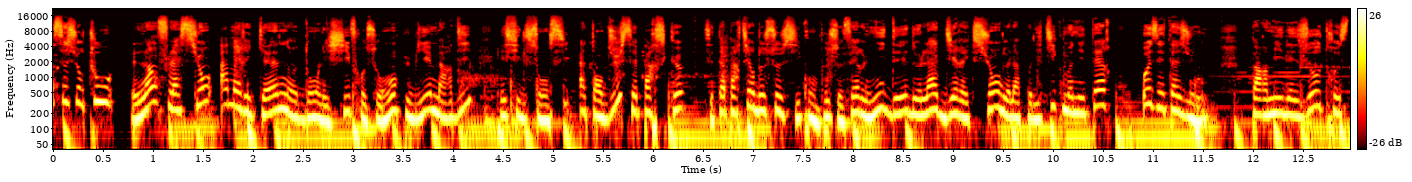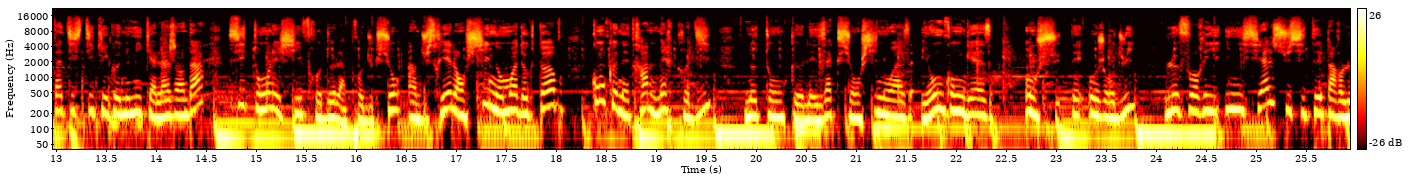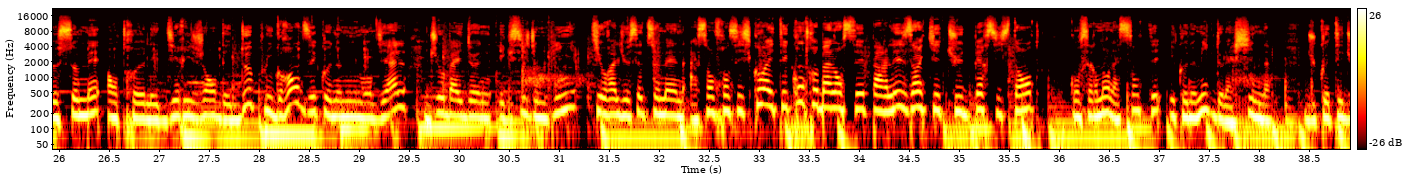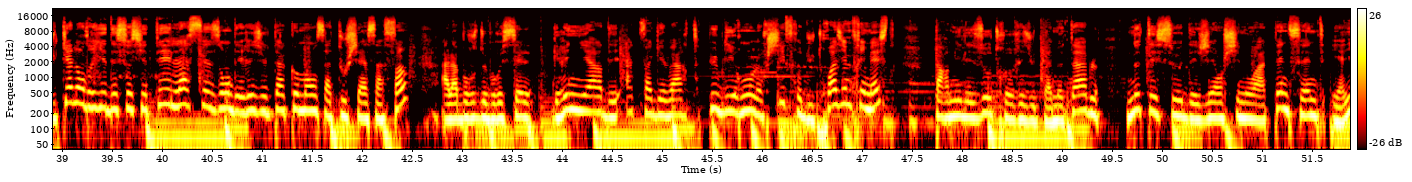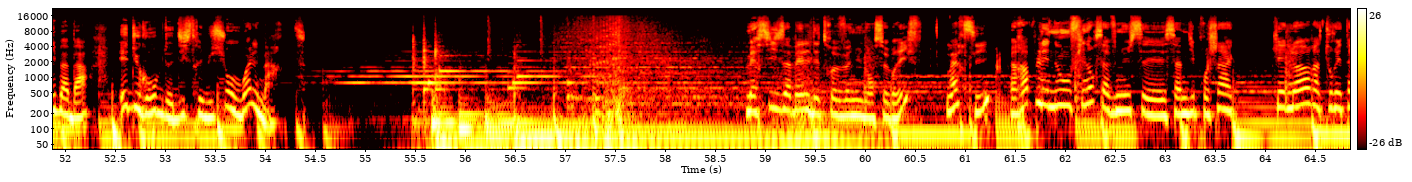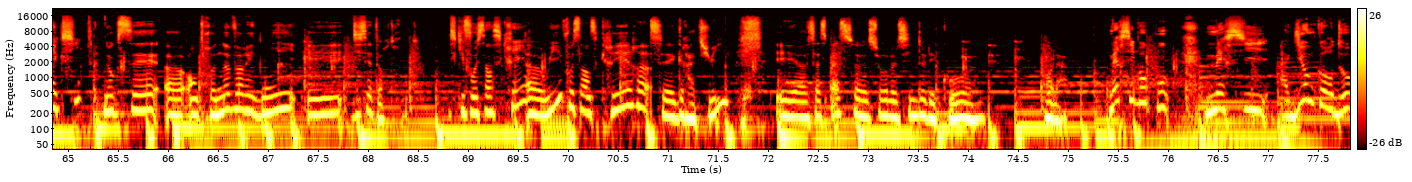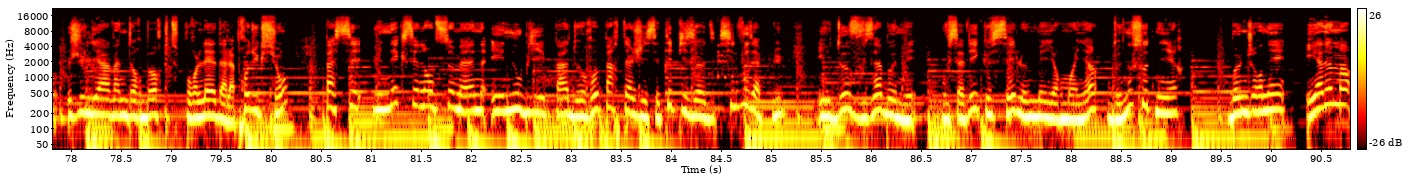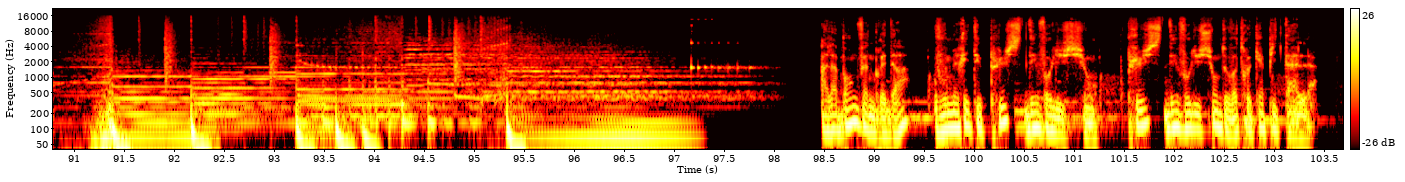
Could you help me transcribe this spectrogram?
C'est surtout l'inflation américaine dont les chiffres seront publiés mardi. Et s'ils sont si attendus, c'est parce que c'est à partir de ceci qu'on peut se faire une idée de la direction de la politique monétaire aux États-Unis. Parmi les autres statistiques économiques à l'agenda, citons les chiffres de la production industrielle en Chine au mois d'octobre qu'on connaîtra mercredi. Notons que les actions chinoises et hongkongaises ont chuté aujourd'hui. L'euphorie initiale suscitée par le sommet entre les dirigeants des deux plus grandes économies mondiales Biden et Xi Jinping, qui aura lieu cette semaine à San Francisco, a été contrebalancé par les inquiétudes persistantes concernant la santé économique de la Chine. Du côté du calendrier des sociétés, la saison des résultats commence à toucher à sa fin. À la bourse de Bruxelles, Grignard et Agfagewart publieront leurs chiffres du troisième trimestre. Parmi les autres résultats notables, notez ceux des géants chinois Tencent et Alibaba et du groupe de distribution Walmart. Merci Isabelle d'être venue dans ce brief. Merci. Rappelez-nous, Finance Avenue, c'est samedi prochain à quelle heure à Tour et Taxi? Donc c'est euh, entre 9h30 et 17h30. Est-ce qu'il faut s'inscrire? Euh, Oui, il faut s'inscrire, c'est gratuit et euh, ça se passe sur le site de l'écho. voilà. Merci beaucoup. Merci à Guillaume Cordeau, Julia Van pour l'aide à la production. Passez une excellente semaine et n'oubliez pas de repartager cet épisode s'il vous a plu et de vous abonner. Vous savez que c'est le meilleur moyen de nous soutenir. Bonne journée et à demain. À la Banque Van Breda, vous méritez plus d'évolution, plus d'évolution de votre capital,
